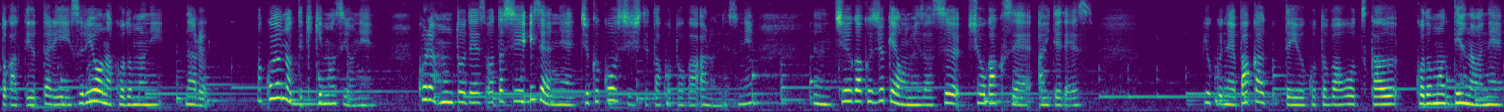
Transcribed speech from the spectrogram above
とかって言ったりするような子供になる、まあ、こういうのって聞きますよね。これ本当です。私以前ね塾講師してたことがあるんですね、うん、中学受験を目指す小学生相手です。よくねバカっていう言葉を使う子供っていうのはね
